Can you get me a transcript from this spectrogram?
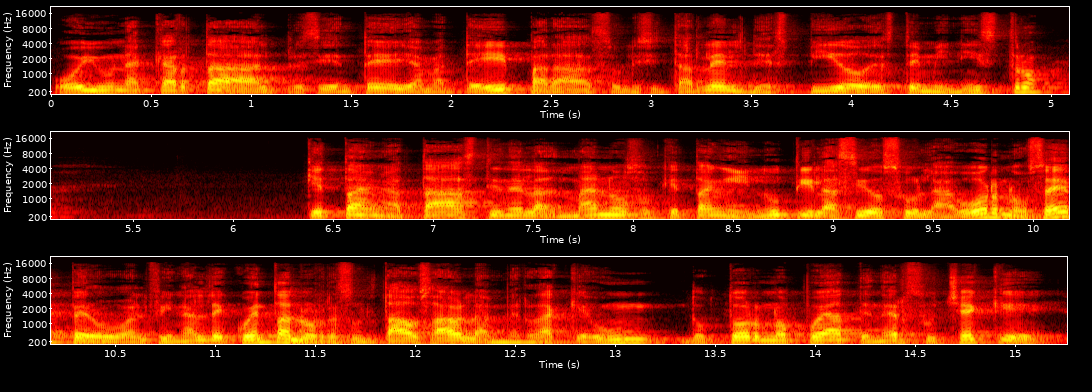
hoy una carta al presidente Yamatei para solicitarle el despido de este ministro qué tan atadas tiene las manos o qué tan inútil ha sido su labor, no sé, pero al final de cuentas los resultados hablan, ¿verdad? Que un doctor no pueda tener su cheque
